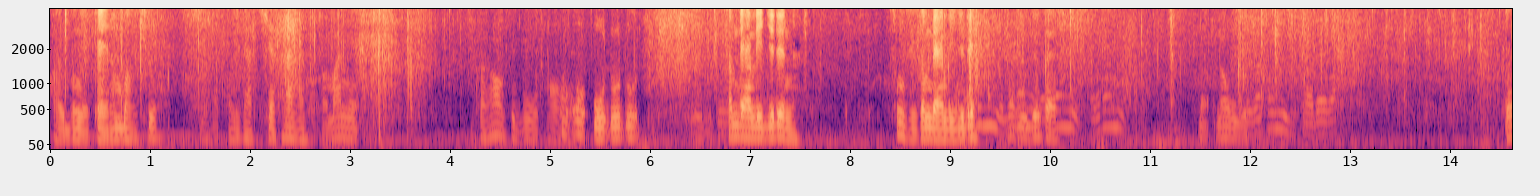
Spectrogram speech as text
ขอยเบิ่งไก่ๆน้ำเบาชิวออนุญาตเคลียร์ทางกันประมาณนี้ ก็ห้องสิบูเขาโอ้โอ้อูดอูดอูดสำแดงดีอยู่เด่นน่ะส่งสีสำแดงดีอยู่เด้ถ้าอูดด้วยใส่น้องอูเดี๋ดยวว่าข้างนี้เขาได้ปะเออ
